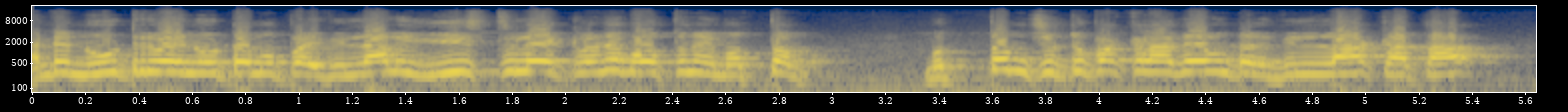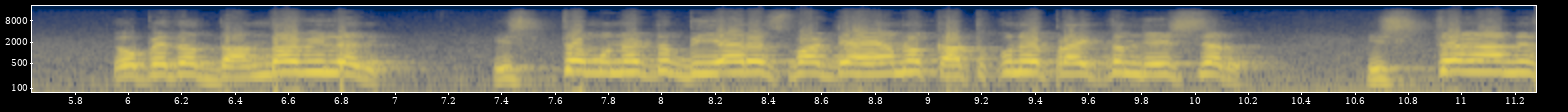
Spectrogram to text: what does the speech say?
అంటే నూట ఇరవై నూట ముప్పై విల్లాలు ఈస్ట్ లేక్లోనే పోతున్నాయి మొత్తం. మొత్తం చుట్టుపక్కల అదే ఉంటుంది. విల్లా కథ. ఓ పెద్ద దందా వీళ్ళది. ఇష్టం ఉన్నట్టు బీఆర్ఎస్ పార్టీ హయాంలో కట్టుకునే ప్రయత్నం చేశారు. ఇష్టాన్ని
